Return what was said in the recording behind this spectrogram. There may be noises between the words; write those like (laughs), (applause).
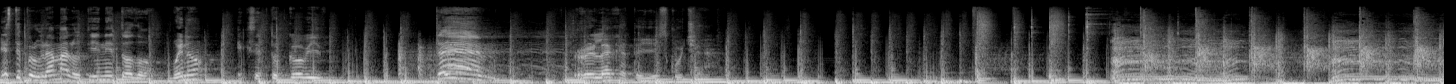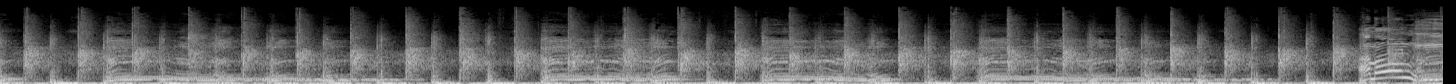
Este programa lo tiene todo, bueno, excepto COVID. ¡Damn! Relájate y escucha. I'm need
